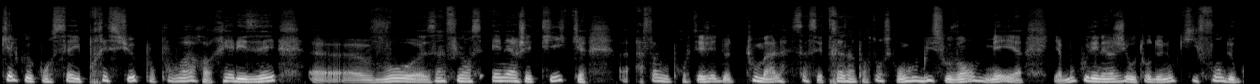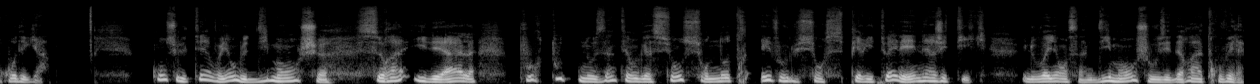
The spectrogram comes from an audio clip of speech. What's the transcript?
quelques conseils précieux pour pouvoir réaliser vos influences énergétiques afin de vous protéger de tout mal. Ça, c'est très important, ce qu'on oublie souvent, mais il y a beaucoup d'énergie autour de nous qui font de gros dégâts. Consulter un voyant le dimanche sera idéal pour toutes nos interrogations sur notre évolution spirituelle et énergétique. Une voyance un dimanche vous aidera à trouver la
